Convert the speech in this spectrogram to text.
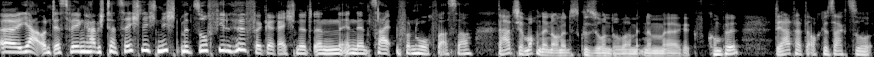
äh, ja, und deswegen habe ich tatsächlich nicht mit so viel Hilfe gerechnet in, in den Zeiten von Hochwasser. Da hatte ich am Wochenende auch eine Diskussion drüber mit einem äh, Kumpel. Der hat halt auch gesagt, so,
